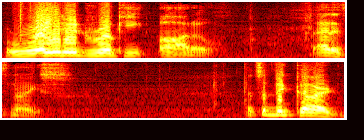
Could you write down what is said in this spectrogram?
rated rookie auto. That is nice. That's a big card.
